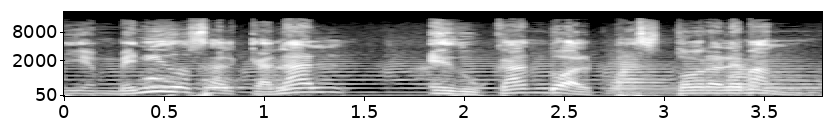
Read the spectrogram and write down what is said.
Bienvenidos al canal Educando al Pastor Alemán.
